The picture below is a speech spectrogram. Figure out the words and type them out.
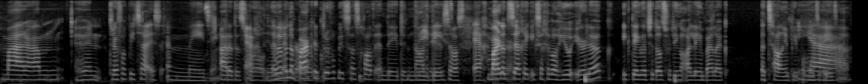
Maar ehm, hun truffelpizza is amazing. This Echt world. heel En we hebben een paar ook. keer truffelpizza's gehad en they did not Die, deze was echt Maar dat zeg ik, ik zeg je wel heel eerlijk. Ik denk dat je dat soort dingen alleen bij like Italian people moet eten.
